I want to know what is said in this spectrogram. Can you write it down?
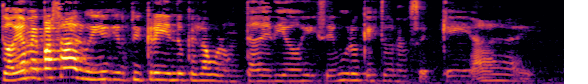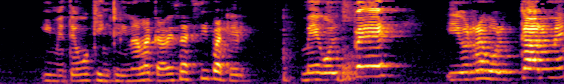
todavía me pasa algo y yo estoy creyendo que es la voluntad de Dios y seguro que esto no sé qué, y me tengo que inclinar la cabeza así para que me golpee y yo revolcarme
